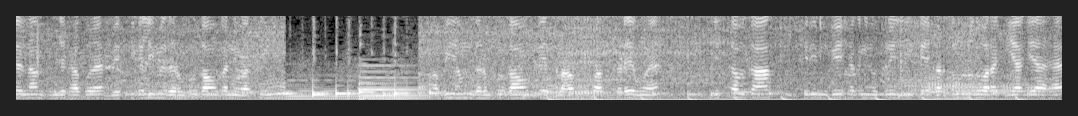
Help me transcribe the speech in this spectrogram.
मेरा नाम संजय ठाकुर है। बेसिकली मैं धर्मपुर गाँव का निवासी हूँ। अभी हम धर्मपुर गाँव के तालाब के पास खड़े हुए हैं। इसका विकास श्री मुकेश अग्निहोत्री जी के कर्तव्य द्वारा किया गया है।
